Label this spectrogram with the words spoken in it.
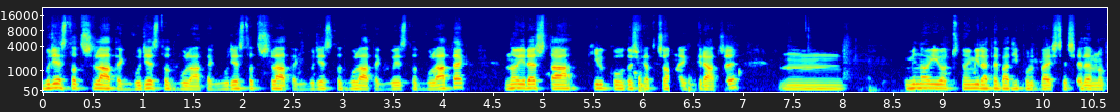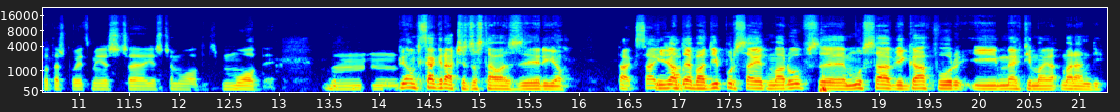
23-latek, 22-latek, 23-latek, 22-latek, 22-latek, no i reszta kilku doświadczonych graczy. No i, no i Badipur 27, no to też powiedzmy jeszcze, jeszcze młody. młody. Piątka graczy została z Rio. Tak, Said Iladeba Dipur, Sayed Maruf, z Musawi Gafur i Mehdi Ma- Marandi.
